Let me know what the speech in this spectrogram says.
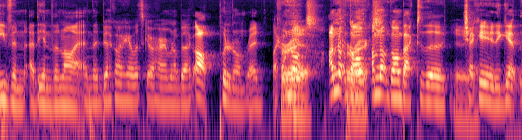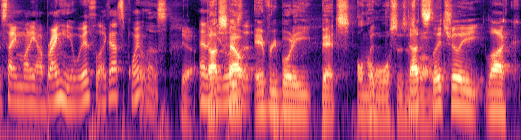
even at the end of the night, and they'd be like, "Okay, let's go home," and I'd be like, "Oh, put it on red." Like I'm not, I'm not going, I'm not going back to the Yeah, check here to get the same money I bring here with. Like that's pointless. Yeah. And That's how it. everybody bets on the But horses as That's well. literally like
